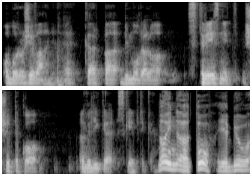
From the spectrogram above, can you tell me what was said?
oboroževanju, ne? kar pa bi moralo strezniti še tako velike skeptike. No, in uh, to je, bil, uh,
